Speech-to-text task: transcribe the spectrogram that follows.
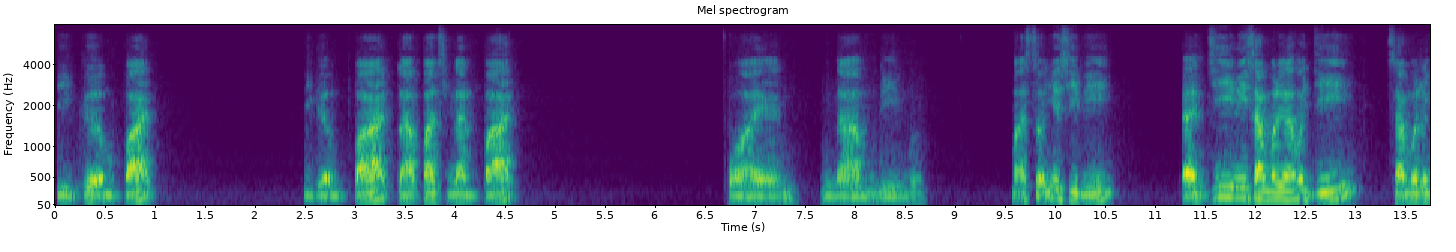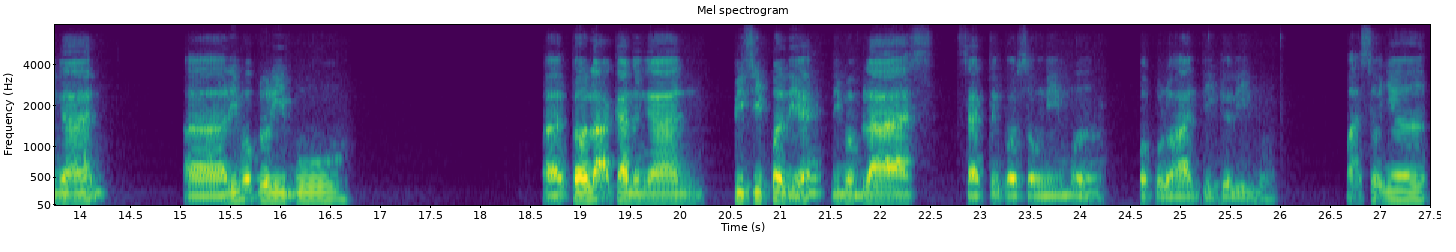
34 34 894 point 65. Maksudnya sini, uh, G ni sama dengan apa? G sama dengan uh, 50,000 uh, tolakkan dengan principal dia, 15 105.35. Maksudnya,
